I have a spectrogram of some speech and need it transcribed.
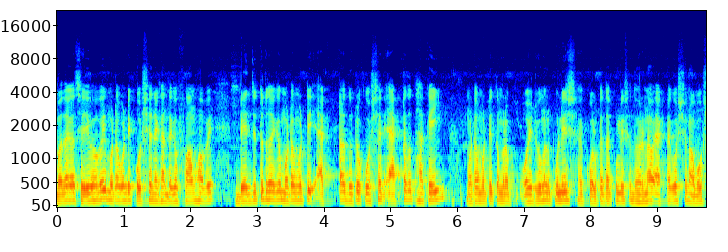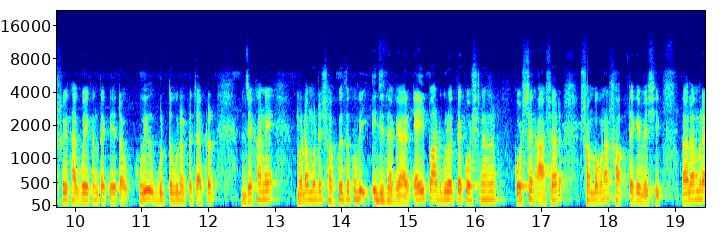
বোঝা গেছে এইভাবেই মোটামুটি কোশ্চেন এখান থেকে ফর্ম হবে। বেঞ্চিত্র থেকে মোটামুটি একটা, দুটো কোশ্চেন একটা তো থাকেই। মোটামুটি তোমরা West Bengal police Kolkata police ধরে নাও, একটা কোশ্চেন অবশ্যই থাকবে এখান থেকে। এটা খুবই গুরুত্বপূর্ণ একটা চ্যাপ্টার যেখানে মোটামুটি সব কিছু খুবই ইজি থাকে। আর এই পার্টগুলোতে কোশ্চেন আসার কোশ্চেন আসার সম্ভাবনা সব থেকে বেশি। তাহলে আমরা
